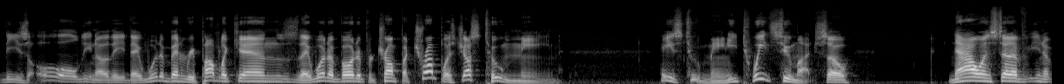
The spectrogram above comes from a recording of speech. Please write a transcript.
these old, you know, they, they would have been Republicans, they would have voted for Trump, but Trump was just too mean. He's too mean. He tweets too much. So now instead of, you know,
